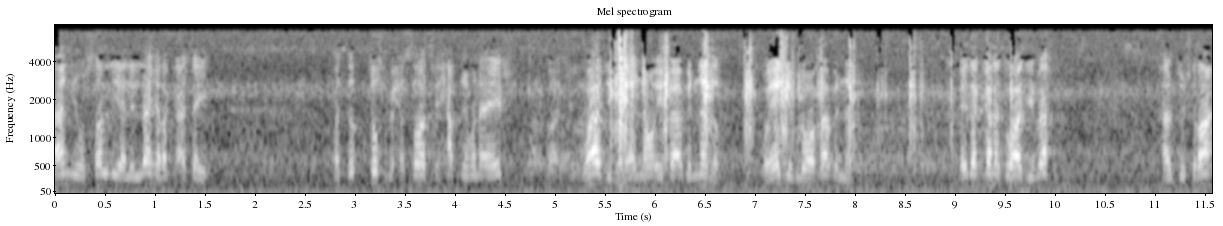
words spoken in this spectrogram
أن يصلي لله ركعتين. فتصبح الصلاة في حقه هنا إيش؟ واجبة لأنه إيفاء بالنذر ويجب الوفاء بالنذر. فإذا كانت واجبة هل تشرع؟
